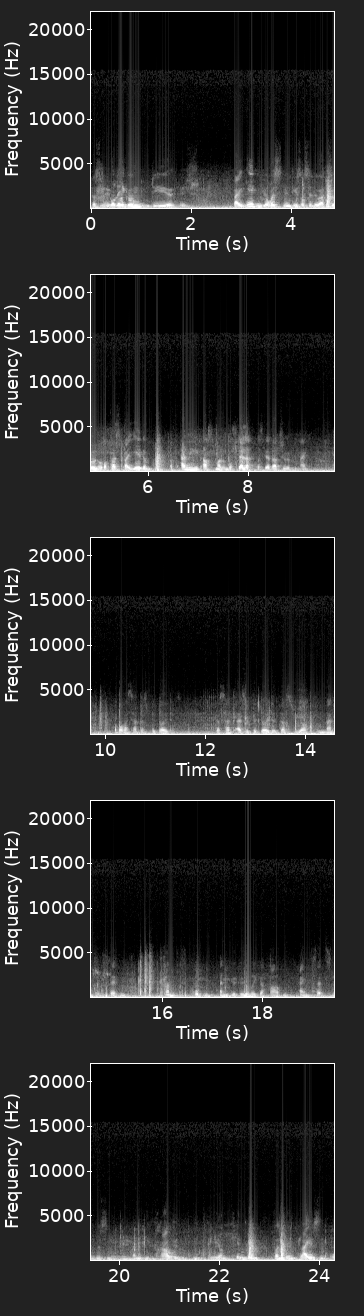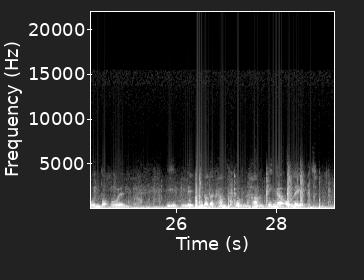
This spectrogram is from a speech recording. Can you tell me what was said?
das sind Überlegungen, die ich bei jedem Juristen in dieser Situation oder fast bei jedem auf Anhieb erstmal unterstelle, dass der dazu meint. Aber was hat das bedeutet? Das hat also bedeutet, dass wir in manchen Städten Kampfgruppenangehörige haben einsetzen müssen, damit die Frauen mit ihren Kindern von den Fleißen runterholen. Die Mitglieder der Kampfgruppen haben Dinge erlebt,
